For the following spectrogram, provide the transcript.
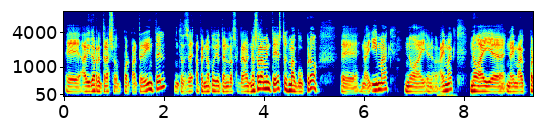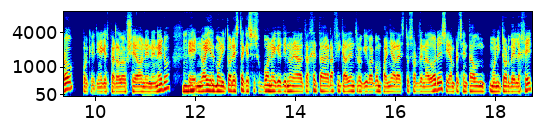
Eh, ha habido retraso por parte de Intel, entonces Apple no ha podido tener los ordenadores. No solamente estos MacBook Pro, eh, no hay iMac, no hay iMac, no hay, no hay Mac Pro, porque tiene que esperar a los Xeon en enero, no hay el monitor este que se supone que tiene una tarjeta gráfica dentro que iba a acompañar a estos ordenadores y han presentado un monitor de LG.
